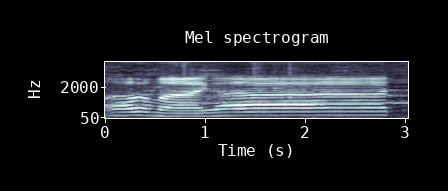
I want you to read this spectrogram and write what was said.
Oh my god.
